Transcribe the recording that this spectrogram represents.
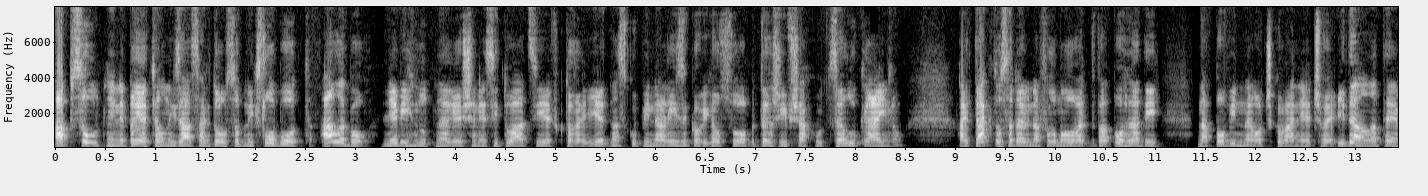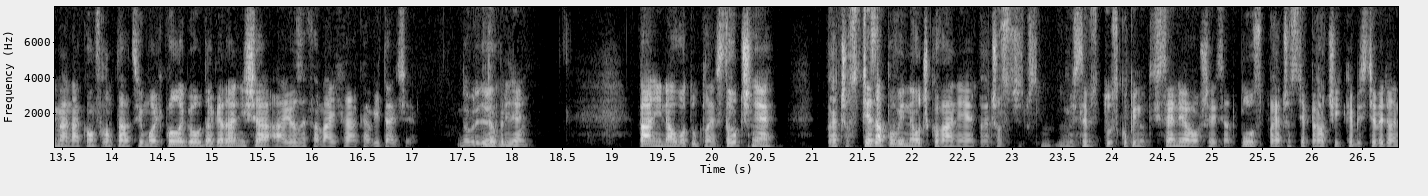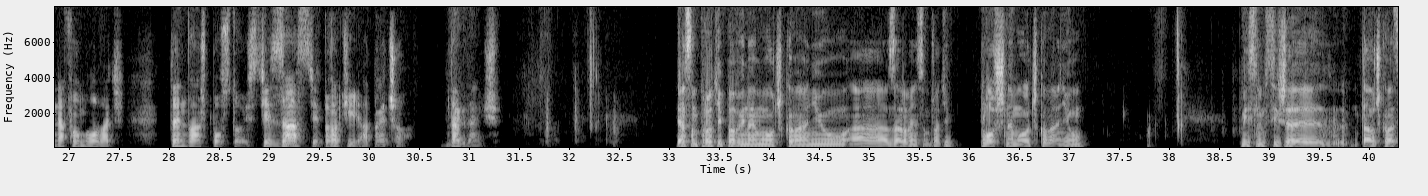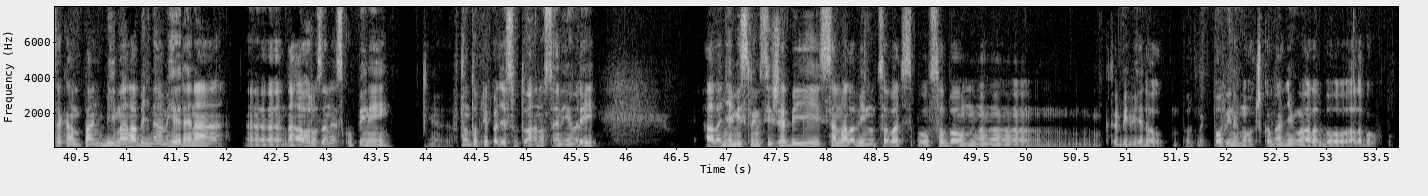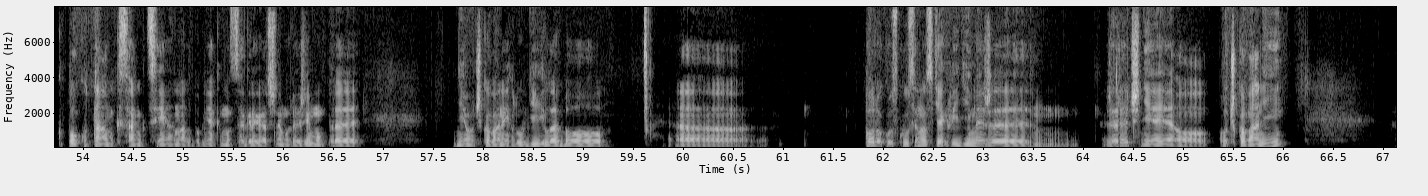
absolútne nepriateľný zásah do osobných slobôd alebo nevyhnutné riešenie situácie, v ktorej jedna skupina rizikových osôb drží v šachu celú krajinu. Aj takto sa dajú naformulovať dva pohľady na povinné očkovanie, čo je ideálna téma na konfrontáciu mojich kolegov Daga Daniša a Jozefa Majchráka. Vítajte. Dobrý deň. Dobrý deň. Páni, na úvod úplne stručne. Prečo ste za povinné očkovanie? Prečo ste, myslím tú skupinu tých seniorov 60+, plus, prečo ste proti, keby ste vedeli naformulovať ten váš postoj? Ste za, ste proti a prečo? Dag Daniš. Ja som proti povinnému očkovaniu a zároveň som proti plošnému očkovaniu. Myslím si, že tá očkovacia kampaň by mala byť namierená e, na ohrozené skupiny. V tomto prípade sú to áno seniory. Ale nemyslím si, že by sa mala vynúcovať spôsobom, e, ktorý by viedol k povinnému očkovaniu alebo, alebo k pokutám, k sankciám alebo k nejakému segregačnému režimu pre neočkovaných ľudí, lebo uh, po roku skúsenostiach vidíme, že, že reč nie je o očkovaní,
